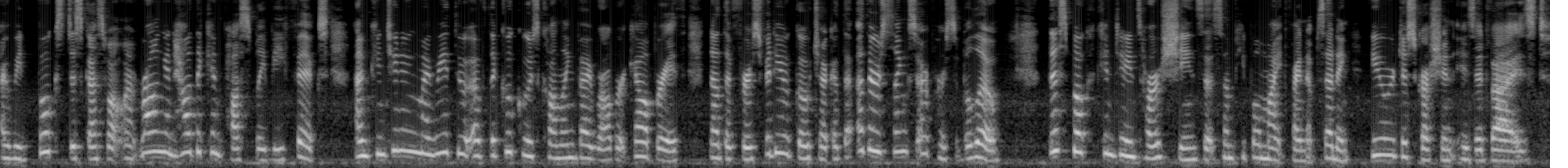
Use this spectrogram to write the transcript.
I read books, discuss what went wrong, and how they can possibly be fixed. I'm continuing my read through of The Cuckoo's Calling by Robert Galbraith. Not the first video, go check out the others, links are posted below. This book contains harsh scenes that some people might find upsetting. Viewer discretion is advised.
